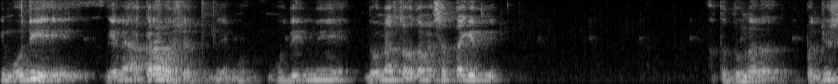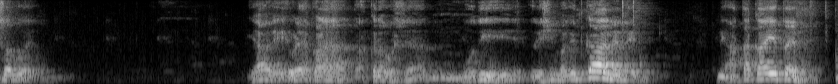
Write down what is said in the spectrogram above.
की मोदी गेल्या अकरा वर्षात म्हणजे मोदींनी दोन हजार चौदा मध्ये सत्ता घेतली. आता दोन हजार पंचवीस चालू आहे. या एवढ्या काळात अकरा वर्षात मोदी रेशीम बागेत का आले नाहीत? आणि आता का येत आहेत?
